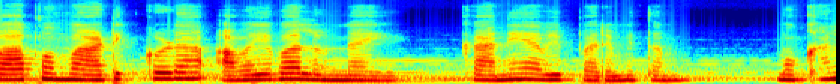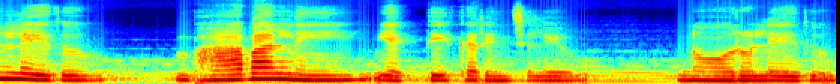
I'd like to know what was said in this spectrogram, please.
పాపం వాటికి కూడా అవయవాలున్నాయి. కానీ అవి పరిమితం. ముఖం లేదు భావాల్ని వ్యక్తీకరించలేవు. నోరు లేదు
